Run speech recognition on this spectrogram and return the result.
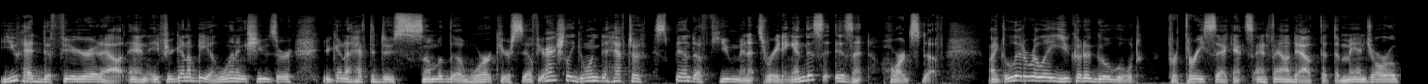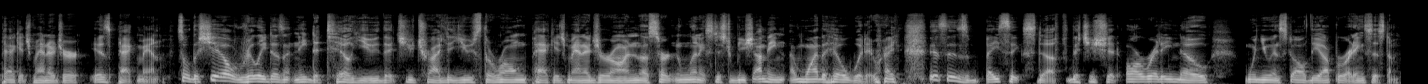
You had to figure it out. And if you're going to be a Linux user, you're going to have to do some of the work yourself. You're actually going to have to spend a few minutes reading. And this isn't hard stuff. Like literally, you could have Googled for three seconds and found out that the Manjaro package manager is Pacman. So the shell really doesn't need to tell you that you tried to use the wrong package manager on a certain Linux distribution. I mean, why the hell would it, right? This is basic stuff that you should already know when you install the operating system.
